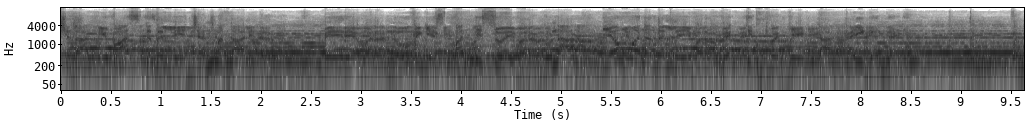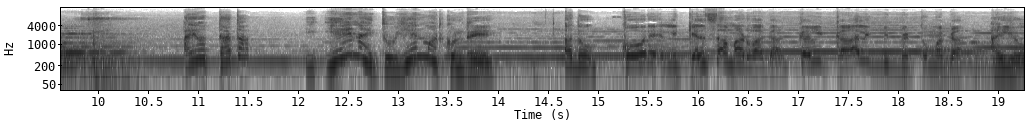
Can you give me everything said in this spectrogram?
ದೇಶದ ನಿವಾಸದಲ್ಲಿ ಜನ್ಮ ತಾಳಿದರು. ಬೇರೆಯವರ ನೋವಿಗೆ ಸ್ಪಂದಿಸುವ ಇವರ ಗುಣ ಯೌವನದಲ್ಲೇ ಇವರ ವ್ಯಕ್ತಿತ್ವಕ್ಕೆ ಇಟ್ಟ ಕೈಗನ್ನಡಿ. ಅಯ್ಯೋ ತಾತ ಏನಾಯ್ತು? ಏನ್ ಮಾಡ್ಕೊಂಡ್ರಿ? ಅದು ಕೋರೆಯಲ್ಲಿ ಕೆಲಸ ಮಾಡುವಾಗ ಕಲ್ ಕಾಲಿಗೆ ಬಿದ್ಬಿಡ್ತು ಮಗ. ಅಯ್ಯೋ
